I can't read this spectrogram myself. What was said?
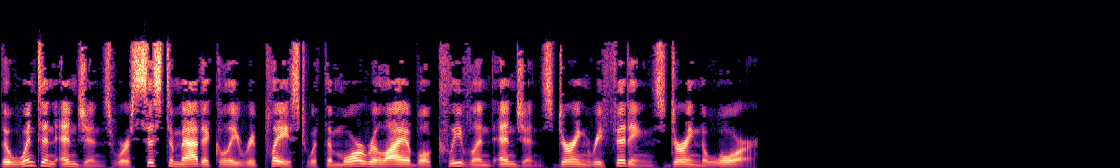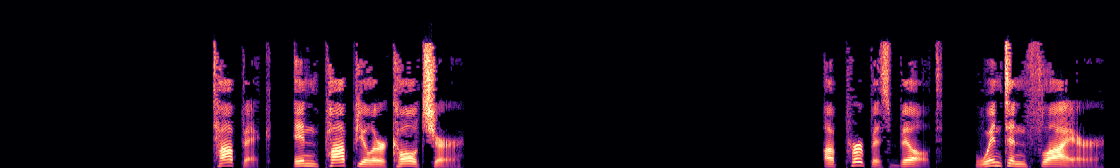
The Winton engines were systematically replaced with the more reliable Cleveland engines during refittings during the war. In popular culture A purpose-built Winton Flyer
